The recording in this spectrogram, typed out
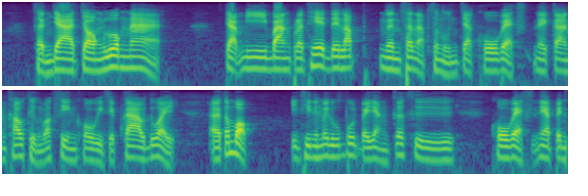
ำสัญญาจองล่วงหน้า จะมีบางประเทศได้รับเงินสนับสนุนจากโควัคในการเข้าถึงวัคซีนโควิด -19 ด้วย เออต้องบอกอีกทีนึงไม่รู้พูดไปยังก็คือโควัคเนี่ยเป็น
